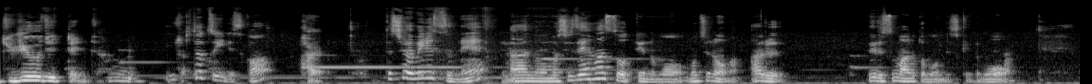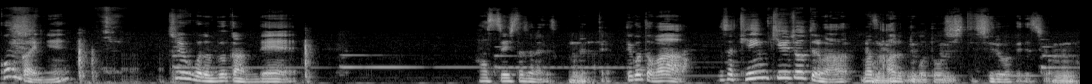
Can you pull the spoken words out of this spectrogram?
牛耳ってんじゃん。うん。一ついいですか？はい。私はウイルスね、うんあの、まあ、自然発生っていうのももちろんある、ウイルスもあると思うんですけども、今回ね、中国の武漢で発生したじゃないですか、これって。ってことは、私は研究所っていうのがまずあるってことを知るわけですよう。ん。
